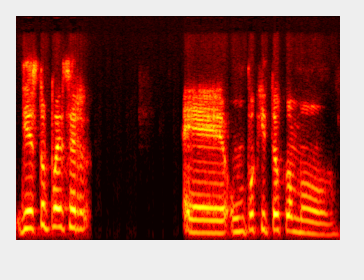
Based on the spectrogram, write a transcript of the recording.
Y esto puede ser eh, un poquito como,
